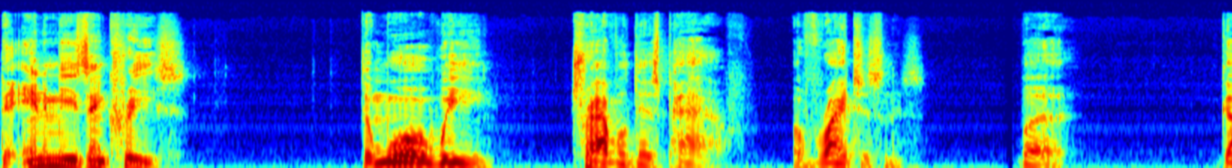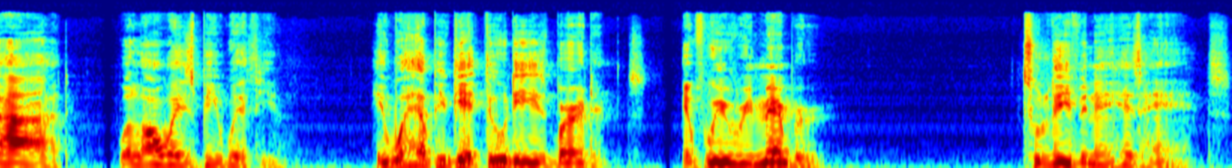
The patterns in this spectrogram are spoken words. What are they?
The enemies increase the more we travel this path of righteousness, but God will always be with you. He will help you get through these burdens if we remember to leave it in his hands.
